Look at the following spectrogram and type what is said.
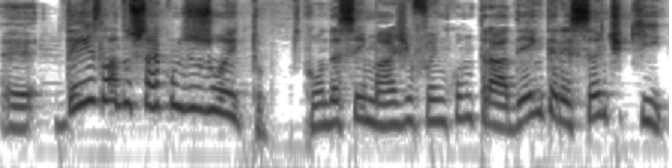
é, desde lá do século XVIII quando essa imagem foi encontrada. E é interessante que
